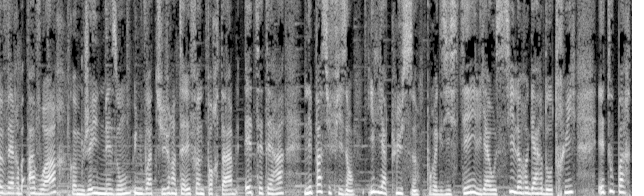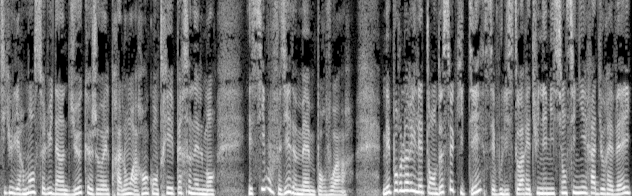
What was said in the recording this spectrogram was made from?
Le verbe avoir, comme j'ai une maison, une voiture, un téléphone portable, etc., n'est pas suffisant. Il y a plus. Pour exister, il y a aussi le regard d'autrui, et tout particulièrement celui d'un Dieu que Joël Pralon a rencontré personnellement. Et si vous faisiez de même pour voir? Mais pour l'heure, il est temps de se quitter. C'est vous l'histoire est une émission signée Radio Réveil.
